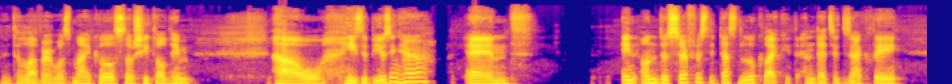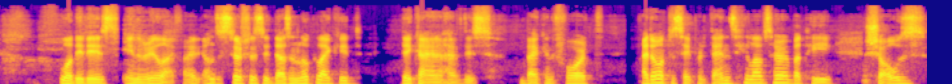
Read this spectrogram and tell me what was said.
the lover was Michael. So she told him how he's abusing her, and in on the surface it doesn't look like it, and that's exactly what it is in real life. Right? On the surface it doesn't look like it. They kind of have this back and forth. I don't want to say pretends he loves her, but he shows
